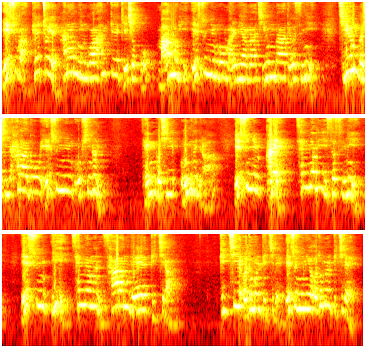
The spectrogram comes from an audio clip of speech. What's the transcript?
예수가 태초에 하나님과 함께 계셨고 만물이 예수님으로 말미암아 지은 바 되었으니 지은 것이 하나도 예수님 없이는 된 것이 없느니라. 예수님 안에 생명이 있었으니 예수 이 생명은 사람들의 빛이라. 빛이 어둠을 비치되 예수님이 어둠을 비치되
